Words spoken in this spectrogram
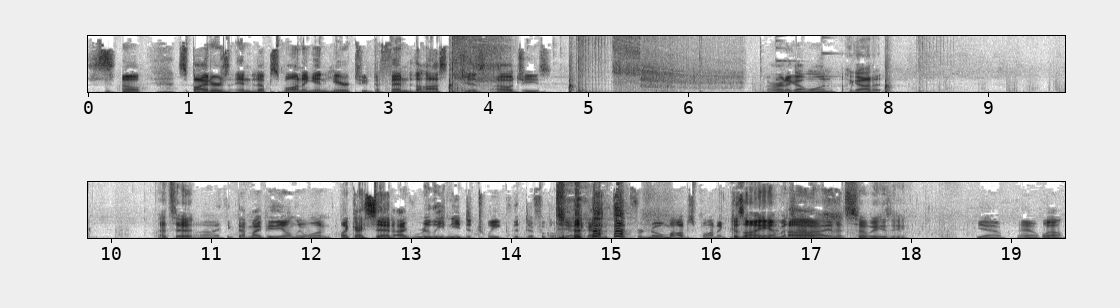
So spiders ended up spawning in here to defend the hostages. Oh, geez. All right, I got one. I got it. That's it? Uh, I think that might be the only one. Like I said, I really need to tweak the difficulty. I think I have it set for no mob spawning. Because I am a Jedi Um, and it's so easy. Yeah, yeah. Well,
